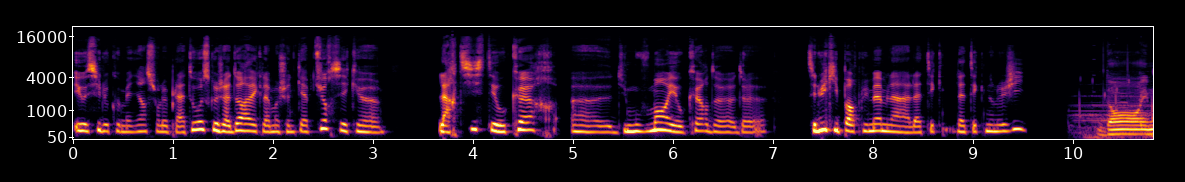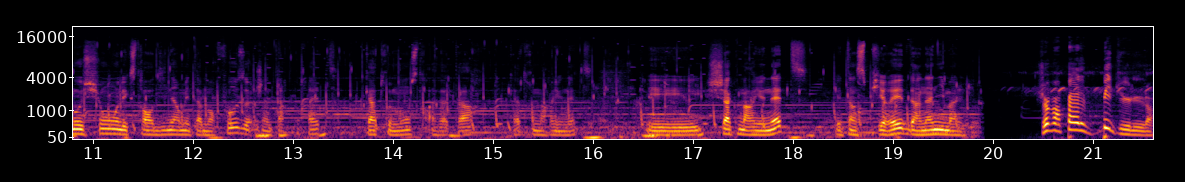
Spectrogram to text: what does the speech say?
et aussi le comédien sur le plateau. Ce que j'adore avec la motion capture, c'est que l'artiste est au cœur du mouvement et au cœur de, de... c'est lui qui porte lui-même la, la, la technologie. Dans Émotion, l'extraordinaire métamorphose, j'interprète quatre monstres avatars, quatre marionnettes. Et chaque marionnette est inspirée d'un animal. Je m'appelle Bidule,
